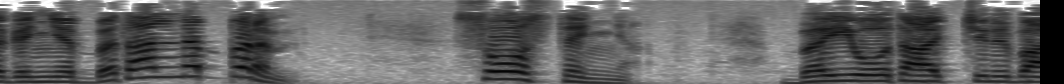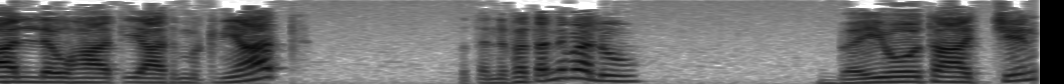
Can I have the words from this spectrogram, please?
ተገኘበት አልነበረም። ሦስተኛ በሕይወታችን ባለው ኀጢአት ምክንያት ፈጠን ፈጠን በሉ። በሕይወታችን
